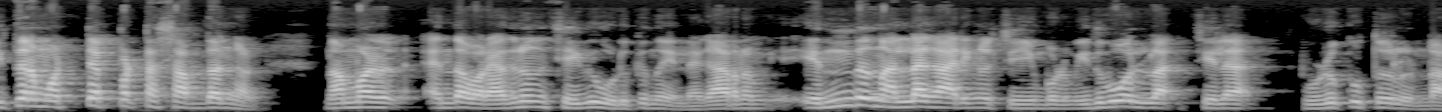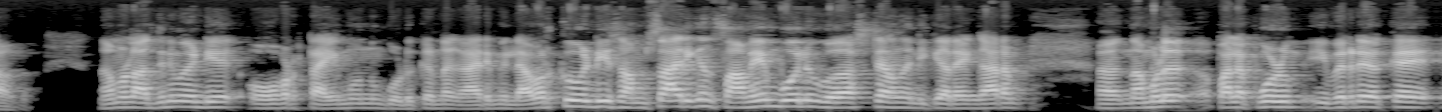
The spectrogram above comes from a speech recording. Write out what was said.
ഇത്തരം ഒറ്റപ്പെട്ട ശബ്ദങ്ങൾ നമ്മൾ എന്താ പറയുക അതിനൊന്നും ചെവി കൊടുക്കുന്നില്ല. കാരണം എന്ത് നല്ല കാര്യങ്ങൾ ചെയ്യുമ്പോഴും ഇതുപോലുള്ള ചില പുഴുക്കുത്തുകൾ ഉണ്ടാകും. നമ്മൾ അതിനുവേണ്ടി ഓവർ ടൈമൊന്നും കൊടുക്കേണ്ട കാര്യമില്ല. അവർക്ക് വേണ്ടി സംസാരിക്കാൻ സമയം പോലും വേസ്റ്റാണെന്ന് എനിക്കറിയാം. കാരണം നമ്മൾ പലപ്പോഴും ഇവരുടെയൊക്കെ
